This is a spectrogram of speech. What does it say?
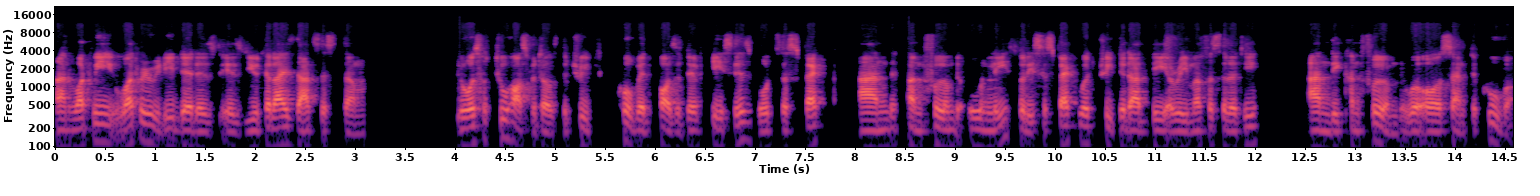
And what we what we really did is is utilize that system. Those were two hospitals to treat COVID positive cases, both suspect and confirmed only. So the suspect were treated at the Arima facility, and the confirmed were all sent to Couva.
